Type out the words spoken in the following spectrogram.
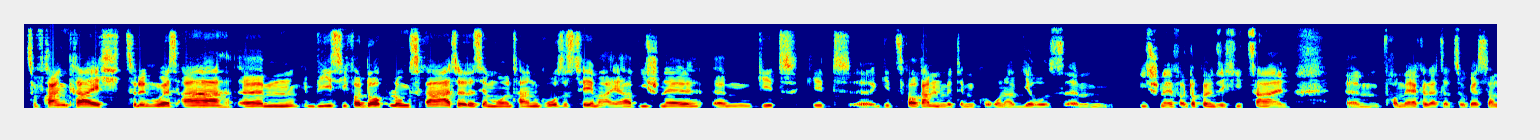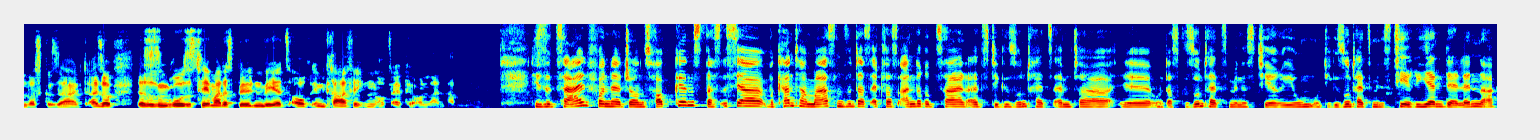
zu Frankreich, zu den USA, ähm, wie ist die Verdopplungsrate, das ist ja momentan ein großes Thema, ja, wie schnell ähm, geht geht äh, voran mit dem Coronavirus, ähm, wie schnell verdoppeln sich die Zahlen. Ähm, Frau Merkel hat dazu gestern was gesagt. Also das ist ein großes Thema, das bilden wir jetzt auch in Grafiken auf RP Online ab. Diese Zahlen von der Johns Hopkins, das ist ja bekanntermaßen sind das etwas andere Zahlen als die Gesundheitsämter äh, und das Gesundheitsministerium und die Gesundheitsministerien der Länder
